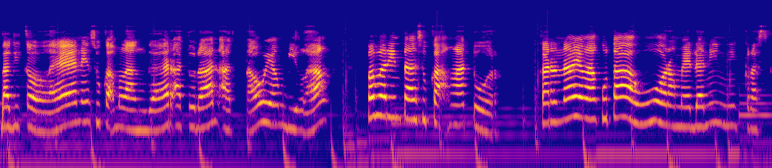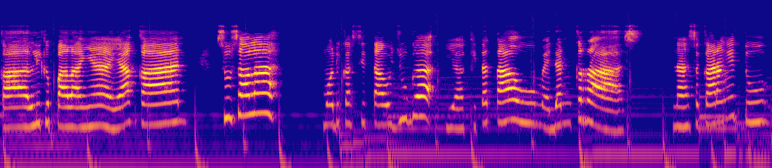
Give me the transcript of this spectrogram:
Bagi kalian yang suka melanggar aturan atau yang bilang pemerintah suka ngatur. Karena yang aku tahu orang Medan ini keras sekali kepalanya, ya kan? Susah lah mau dikasih tahu juga, ya kita tahu Medan keras. Nah sekarang itu,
